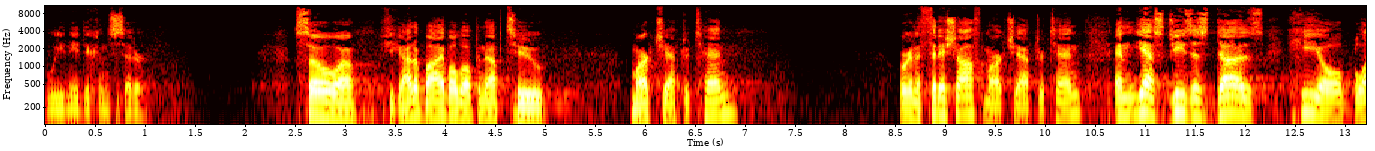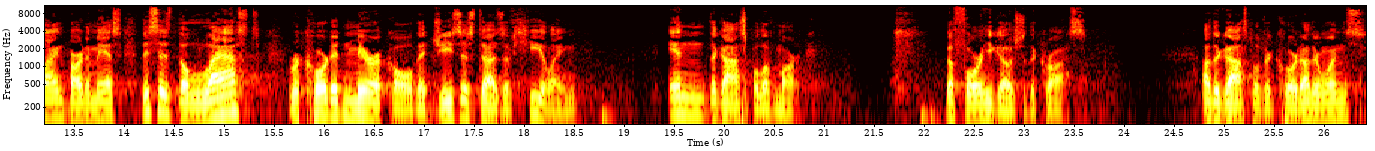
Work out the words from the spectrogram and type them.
we need to consider. So, uh, if you got a Bible, open up to Mark chapter 10. We're going to finish off Mark chapter 10. And yes, Jesus does heal blind Bartimaeus. This is the last recorded miracle that Jesus does of healing in the Gospel of Mark before he goes to the cross. Other Gospels record other ones,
